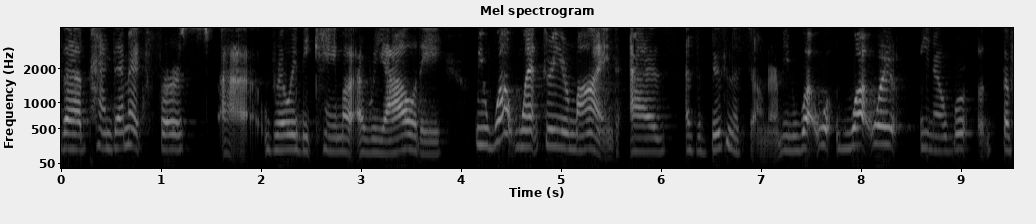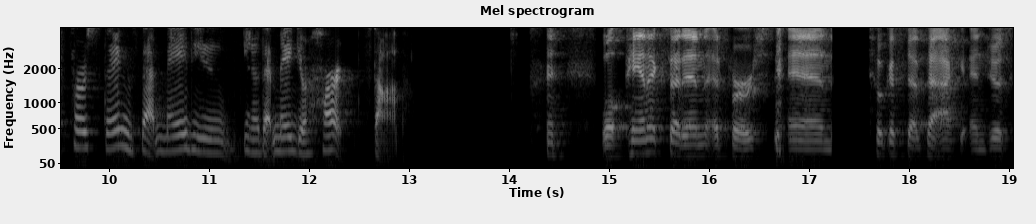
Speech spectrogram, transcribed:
the pandemic first uh, really became a, a, reality. I mean, what went through your mind as as a business owner? I mean, what what were you know were the first things that made you you know that made your heart stop? well, panic set in at first, and took a step back and just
